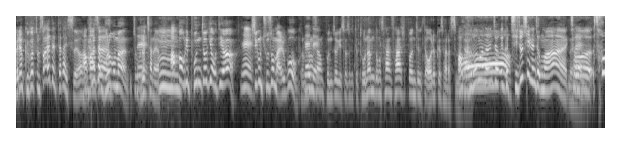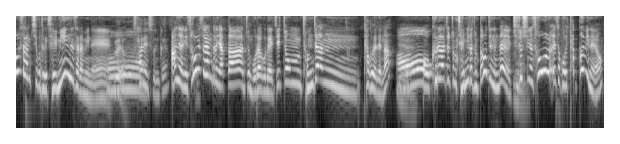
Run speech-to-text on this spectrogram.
왜냐면 그것 좀 써야 될 때가 있어요. 아, 항상 물어보면 좀 네. 그렇잖아요. 음. 아빠 우리 본 적이 어디야? 네. 지금 주소 말고 그럼 네네. 항상 본 적이 있어서 그때 도남동 산 40번지 그때 어렵게 살았습니다. 아, 그러면은 저기 그 지조 씨는 정말 네. 저 서울 사람 치고 되게 재미있는 사람이네. 왜요? 산에 있으니까요? 아니 아니 서울 사람들은 약간 좀 뭐라고 그래야지 좀 점잖다고 해야 되나? 네. 어 그래가지고 좀 재미가 좀 떨어지는데 지조 네. 씨는 서울에서 거의 탑급이네요.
